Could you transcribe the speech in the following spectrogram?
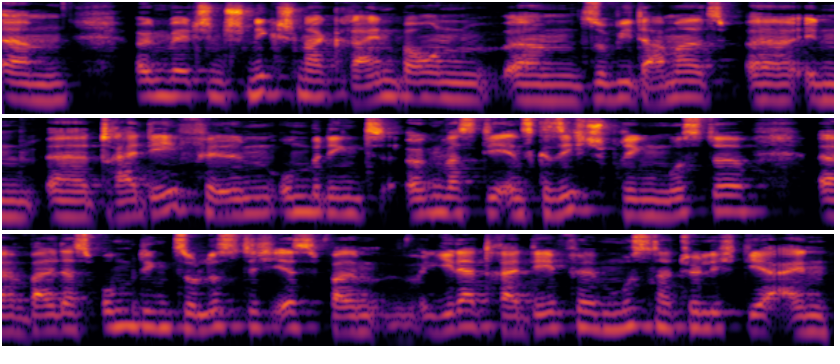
ähm, irgendwelchen Schnickschnack reinbauen, ähm, so wie damals äh, in äh, 3D-Filmen unbedingt irgendwas dir ins Gesicht springen musste, äh, weil das unbedingt so lustig ist, weil jeder 3D-Film muss natürlich dir einen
